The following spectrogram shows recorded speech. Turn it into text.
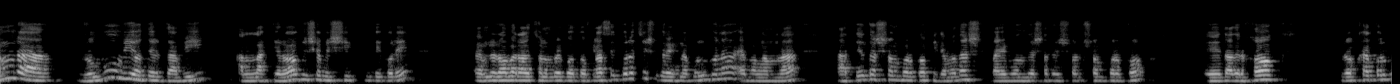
আমরা রবুবিয়তের দাবি আল্লাহকে রব হিসেবে স্বীকৃতি করে আমরা রবের আলোচনা আমরা গত ক্লাসে করেছি, সুতরাং এখানে বলব না এবং আমরা আত্মীয়তার সম্পর্ক, পিতামাতার ভাই বোনদের সাথে সম্পর্ক তাদের হক রক্ষা করব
